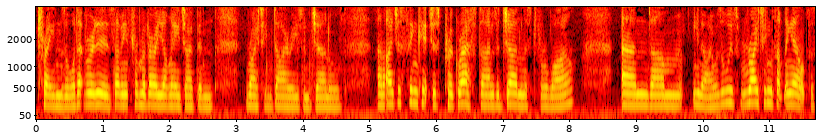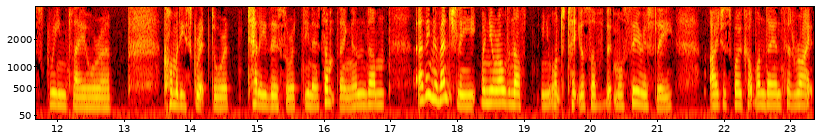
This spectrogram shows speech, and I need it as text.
trains or whatever it is. I mean, from a very young age, I've been writing diaries and journals, and I just think it just progressed. I was a journalist for a while, and um, you know, I was always writing something else, a screenplay or a comedy script or a telly this or a, you know something. And um, I think eventually, when you're old enough, and you want to take yourself a bit more seriously. I just woke up one day and said, Right,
